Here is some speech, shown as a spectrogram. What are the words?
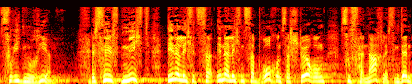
zu ignorieren. Es hilft nicht, innerliche, innerlichen Zerbruch und Zerstörung zu vernachlässigen. Denn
